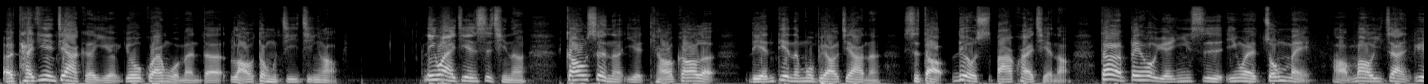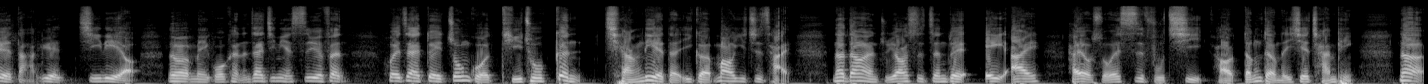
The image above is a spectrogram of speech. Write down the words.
而台积电价格也攸关我们的劳动基金哦。另外一件事情呢，高盛呢也调高了联电的目标价呢，是到六十八块钱哦。当然背后原因是因为中美啊贸易战越打越激烈哦，那么美国可能在今年四月份会在对中国提出更。强烈的一个贸易制裁，那当然主要是针对 AI，还有所谓伺服器，好等等的一些产品。那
